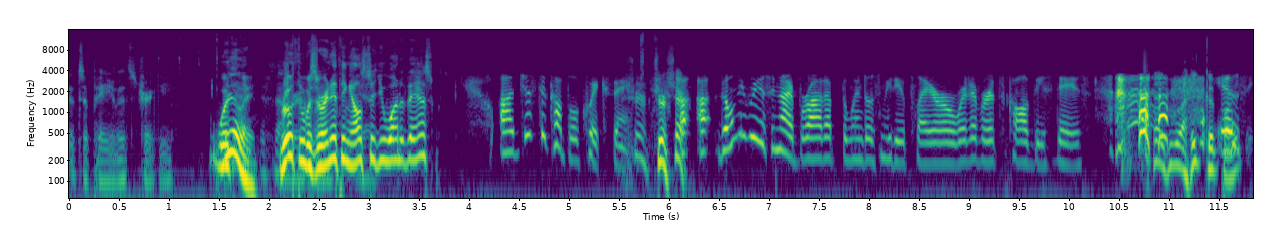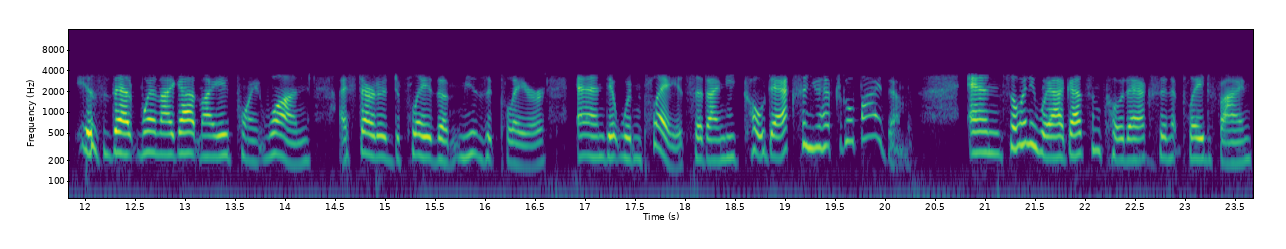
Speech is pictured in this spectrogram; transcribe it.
it's a pain. It's tricky. What- Really? not Ruth, was there anything else Yeah. that you wanted to ask? Uh, just a couple of quick things. Sure. Sure. Sure. Uh, uh, the only reason I brought up the Windows Media Player or whatever it's called these days Right, good is point. is that when I got my 8.1, I started to play the music player and it wouldn't play. It said I need codecs and you have to go buy them. And so anyway, I got some codecs and it played fine.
